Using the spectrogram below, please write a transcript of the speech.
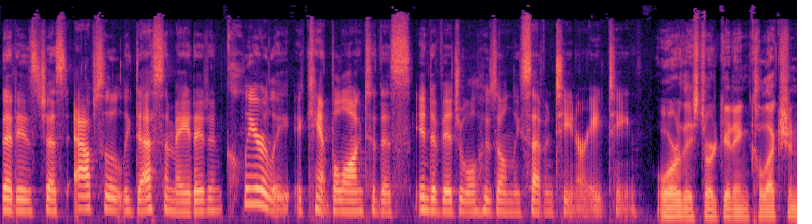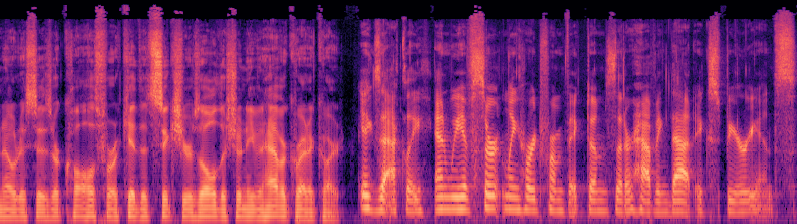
that is just absolutely decimated. And clearly, it can't belong to this individual who's only 17 or 18. Or they start getting collection notices or calls for a kid that's six years old that shouldn't even have a credit card. Exactly. And we have certainly heard from victims that are having that experience.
